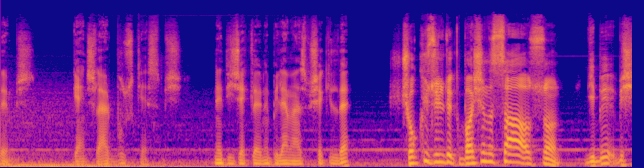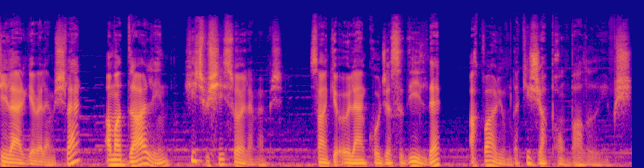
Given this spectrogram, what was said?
demiş. Gençler buz kesmiş. Ne diyeceklerini bilemez bir şekilde. Çok üzüldük başınız sağ olsun gibi bir şeyler gevelemişler. Ama Darlin hiçbir şey söylememiş. Sanki ölen kocası değil de akvaryumdaki Japon balığıymış.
